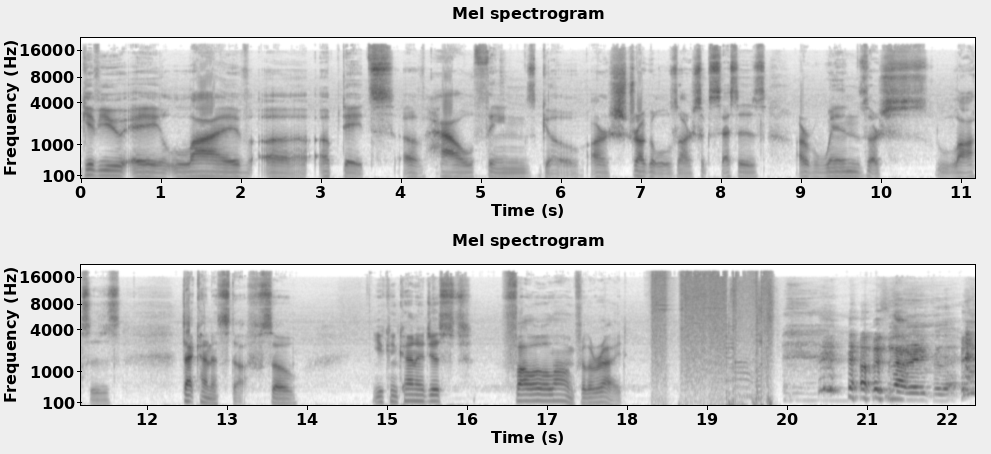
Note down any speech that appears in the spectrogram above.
give you a live uh, updates of how things go, our struggles, our successes, our wins, our s- losses, that kind of stuff. So you can kind of just follow along for the ride. I was not ready for that.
